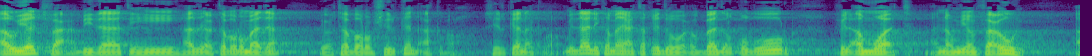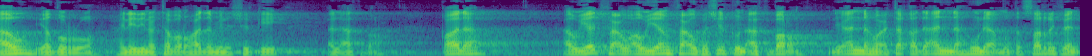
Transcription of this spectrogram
أو يدفع بذاته هذا يعتبر ماذا؟ يعتبر شركا أكبر. شركا أكبر. من ذلك ما يعتقده عباد القبور في الأموات أنهم ينفعون أو يضرون. حينئذ يعتبر هذا من الشرك الأكبر. قال أو يدفع أو ينفع فشرك أكبر لأنه اعتقد أن هنا متصرفا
